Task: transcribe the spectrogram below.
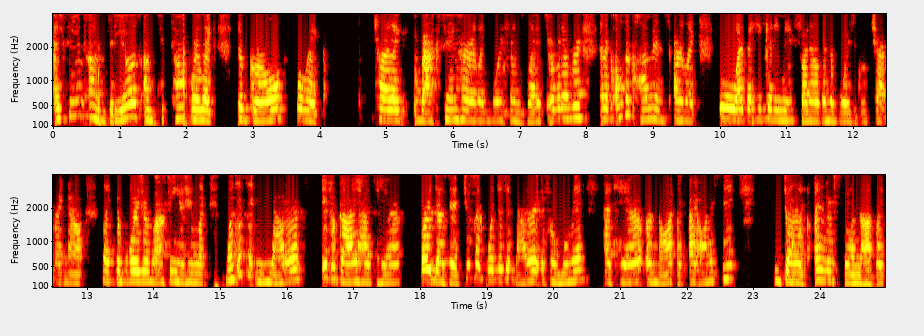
i've seen um videos on tiktok where like the girl will like try like waxing her like boyfriend's legs or whatever and like all the comments are like oh i bet he's getting made fun of in the boys group chat right now. Like the boys are laughing at him like what does it matter if a guy has hair or does it just like what does it matter if a woman has hair or not like i honestly don't understand that like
